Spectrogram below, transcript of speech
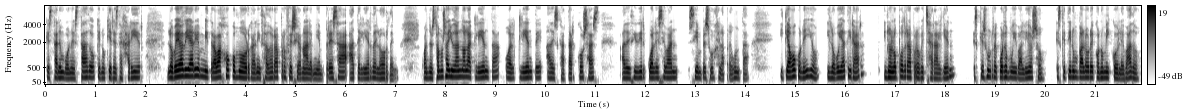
que están en buen estado, que no quieres dejar ir. Lo veo a diario en mi trabajo como organizadora profesional en mi empresa Atelier del Orden. Cuando estamos ayudando a la clienta o al cliente a descartar cosas, a decidir cuáles se van, siempre surge la pregunta, ¿y qué hago con ello? ¿Y lo voy a tirar? ¿Y no lo podrá aprovechar alguien? Es que es un recuerdo muy valioso, es que tiene un valor económico elevado.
